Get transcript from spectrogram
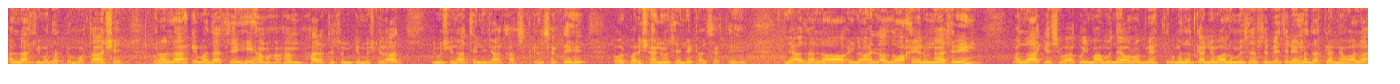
اللہ کی مدد کا محتاج ہیں۔ اور اللہ کی مدد سے ہی ہم ہم ہر قسم کے مشکلات مشکلات سے نجات حاصل کر سکتے ہیں اور پریشانیوں سے نکل سکتے ہیں۔ لہذا لا الہ الا اللہ خیر الناصرین، اللہ کے سوا کوئی معبود نہیں اور وہ بہتر مدد کرنے والوں میں سے سب سے بہترین مدد کرنے والا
